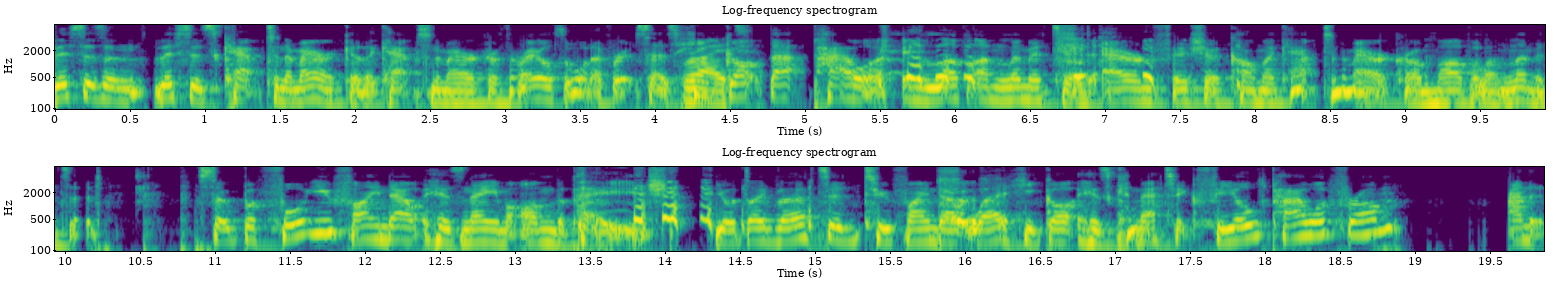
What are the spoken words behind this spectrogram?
this isn't this is Captain America, the Captain America of the Rails or whatever it says. He Right. got that power in Love Unlimited, Aaron Fischer, comma Captain America on Marvel Unlimited. So before you find out his name on the page, you're diverted to find out where he got his kinetic field power from. And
